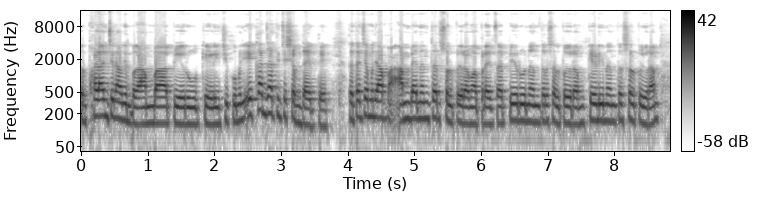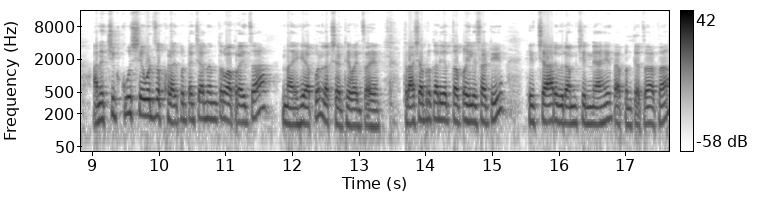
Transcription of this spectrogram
तर फळांचे नाव दिली बघा. आंबा पेरू केळी चिकू म्हणजे एकाच जातीचे शब्द आहेत ते. तर त्याच्यामध्ये आपण आंब्यानंतर स्वल्पविराम वापरायचा पेरूनंतर स्वल्पविराम केळीनंतर स्वल्पविराम आणि चिक्कू शेवटचं फळ आहे. पण त्याच्यानंतर वापरायचा नाही हे आपण लक्षात ठेवायचं आहे. तर अशा प्रकारे आता पहिलेसाठी हे चार विरामचिन्हे आहेत. आपण त्याचा आता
